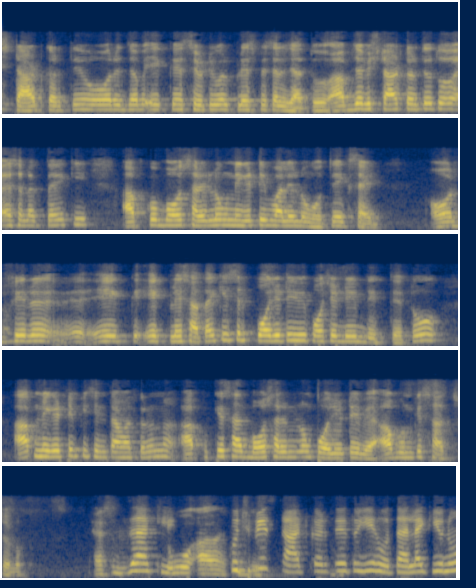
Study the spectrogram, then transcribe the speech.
स्टार्ट करते हो और जब एक सूटेबल प्लेस पे चले जाते हो, आप जब स्टार्ट करते हो तो ऐसा लगता है कि आपको बहुत सारे लोग नेगेटिव वाले लोग होते हैं एक साइड और फिर एक एक प्लेस आता है कि सिर्फ़ पॉजिटिव ही पॉजिटिव दिखते तो आप नेगेटिव की चिंता मत करो ना, आपके साथ बहुत सारे लोग पॉजिटिव है आप उनके साथ चलो। Exactly exactly. तो कुछ भी स्टार्ट करते हैं तो ये होता है। लाइक यू नो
